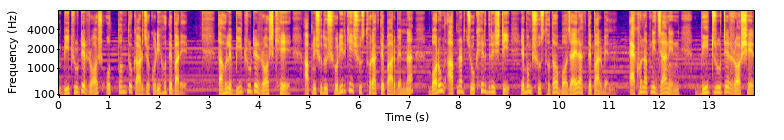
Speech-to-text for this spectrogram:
বিটরুটের রস অত্যন্ত কার্যকরী হতে পারে। তাহলে বিটরুটের রস খেয়ে আপনি শুধু শরীরকেই সুস্থ রাখতে পারবেন না, বরং আপনার চোখের দৃষ্টি এবং সুস্থতাও বজায় রাখতে পারবেন। এখন আপনি জানেন বিটরুটের রসের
